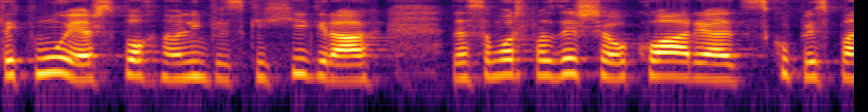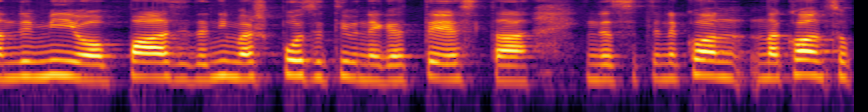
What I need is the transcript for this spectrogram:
tekmuješ sploh na olimpijskih igrah, da se moraš pa zdaj še ukvarjati skupaj s pandemijo, pazi, da nimaš pozitivnega testa in da se ti nekon, na koncu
